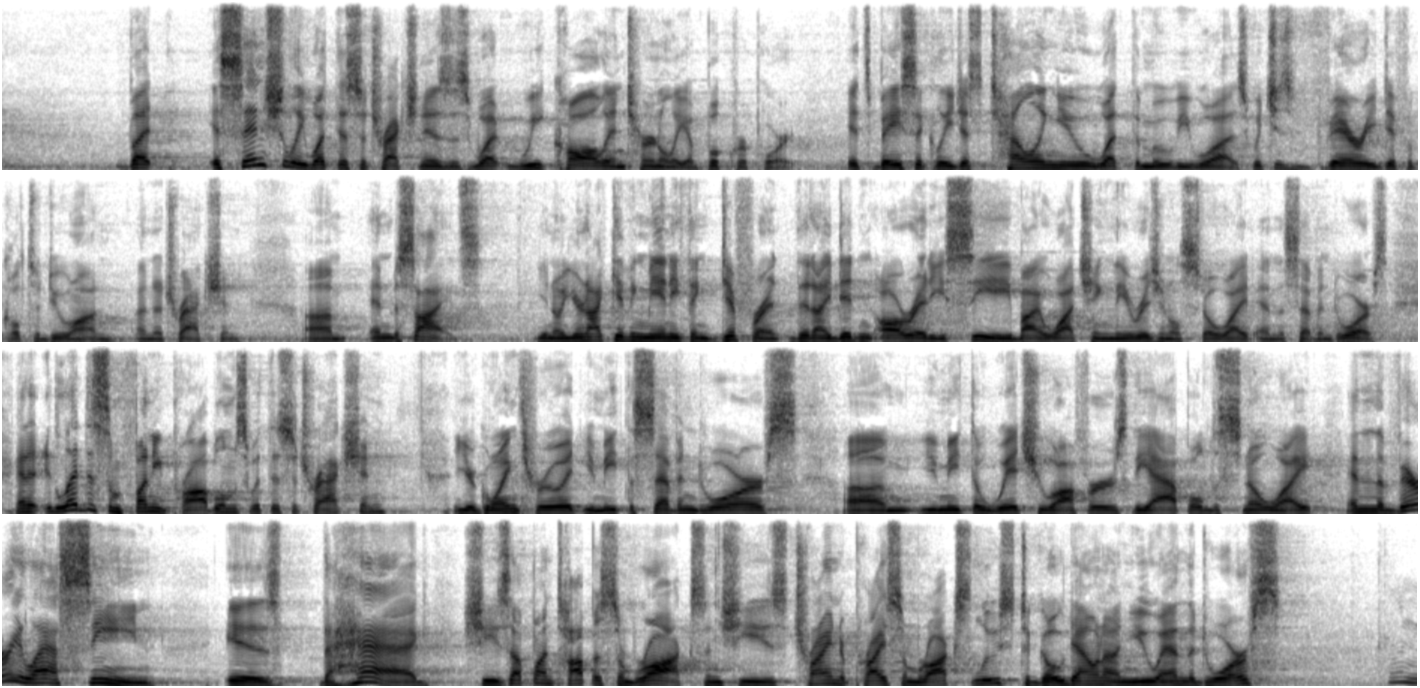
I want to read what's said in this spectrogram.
But essentially, what this attraction is is what we call internally a book report. It's basically just telling you what the movie was, which is very difficult to do on an attraction. Um, and besides, you know, you're not giving me anything different that I didn't already see by watching the original Snow White and the Seven Dwarfs. And it, it led to some funny problems with this attraction. You're going through it, you meet the seven dwarfs, um, you meet the witch who offers the apple to Snow White, and the very last scene is the hag. She's up on top of some rocks and she's trying to pry some rocks loose to go down on you and the dwarfs.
